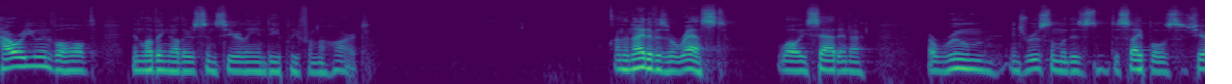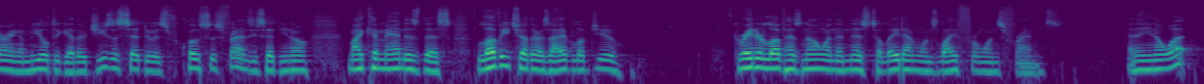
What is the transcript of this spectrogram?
How are you involved in loving others sincerely and deeply from the heart? On the night of his arrest, while he sat in a, a room in Jerusalem with his disciples sharing a meal together, Jesus said to his closest friends, He said, You know, my command is this love each other as I have loved you. Greater love has no one than this to lay down one's life for one's friends. And then you know what?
